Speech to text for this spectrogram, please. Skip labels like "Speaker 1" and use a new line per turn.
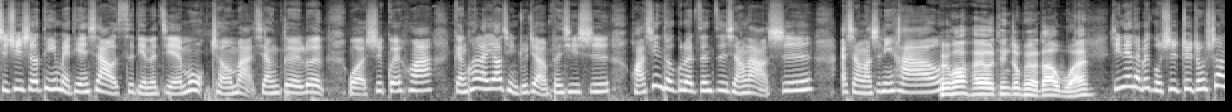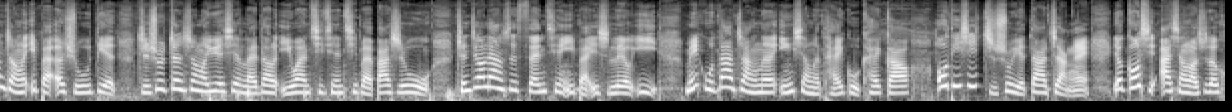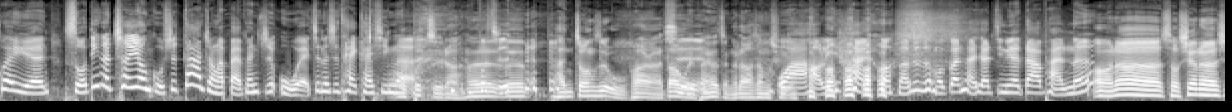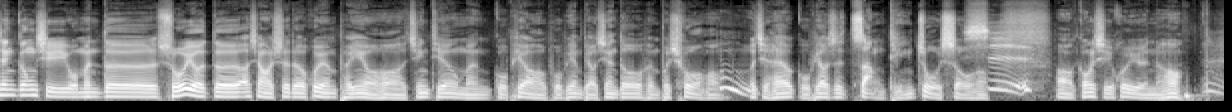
持续收听每天下午四点的节目《筹码相对论》，我是桂花，赶快来邀请主讲分析师华信投顾的曾志祥老师。阿祥老师你好，
桂花还有听众朋友大家午安。
今天台北股市最终上涨了一百二十五点，指数站上了月线，来到了一万七千七百八十五，成交量是三千一百一十六亿。美股大涨呢，影响了台股开高，OTC 指数也大涨，哎，要恭喜阿祥老师的会员锁定的车用股是大涨了百分之五，哎，真的是太开心了。
不止了，
不止。
盘中是五趴了，到尾盘又整个拉上去。哇，
好厉害哦！老师怎么观察一下今天的大盘呢？
哦，那首先呢，先恭喜我们的所有的阿翔老师的会员朋友哈，今天我们股票普遍表现都很不错哈，而且还有股票是涨停做收哈。
是。
哦，恭喜会员了哈。嗯。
